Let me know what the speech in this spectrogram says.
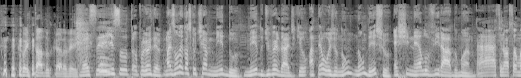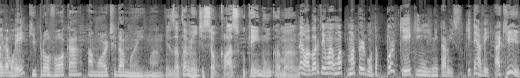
Coitado do cara, velho. Vai ser isso o programa inteiro. Mas um negócio que eu tinha medo, medo de verdade, que eu até hoje eu não, não deixo, é chinelo virado, mano. Ah, senão a sua mãe vai morrer? Que provoca a morte da mãe, mano. Exatamente, esse é o clássico. Quem nunca, mano? Não, agora tem uma, uma, uma pergunta. Por que que inventaram isso? O que tem a ver? Aqui,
